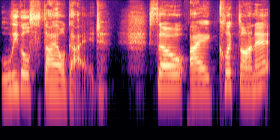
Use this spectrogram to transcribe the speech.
Legal Style Guide." So I clicked on it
